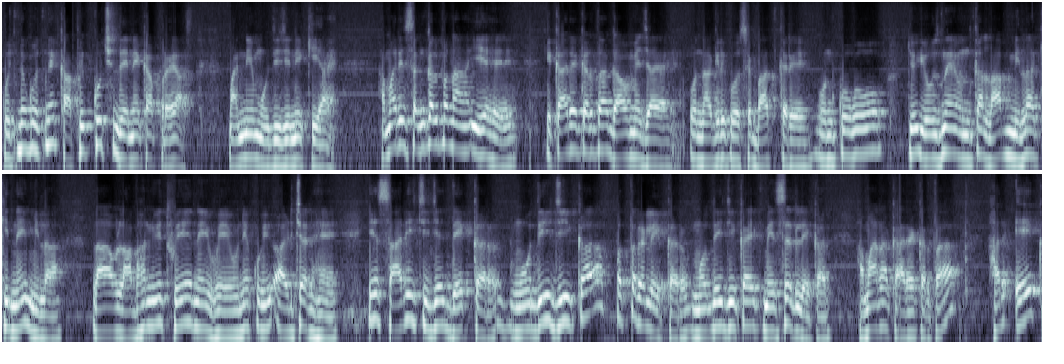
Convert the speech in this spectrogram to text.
कुछ न कुछ ने काफ़ी कुछ देने का प्रयास माननीय मोदी जी ने किया है। हमारी संकल्पना ये है कि कार्यकर्ता गाँव में जाए, वो नागरिकों से बात करे, उनको वो जो योजनाएँ उनका लाभ मिला कि नहीं मिला, लाभ लाभान्वित हुए नहीं हुए, उन्हें कोई अड़चन है, ये सारी चीज़ें देखकर, मोदी जी का पत्र लेकर, मोदी जी का एक मैसेज लेकर, हमारा कार्यकर्ता हर एक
